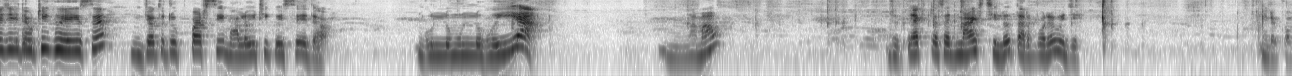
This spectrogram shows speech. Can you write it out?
এই যে এটাও ঠিক হয়ে গেছে। যতটুকু পারছি ভালোই ঠিক হয়েছে এটা দাও। গুল্লু মুল্লু হইয়া আমাও একটা সাইড মাইট ছিল, তারপরে ওই যে এরকম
